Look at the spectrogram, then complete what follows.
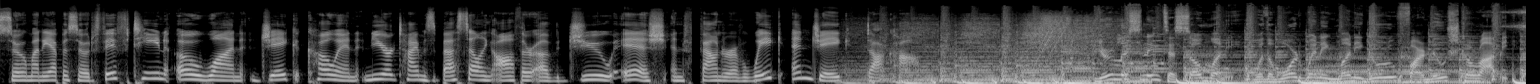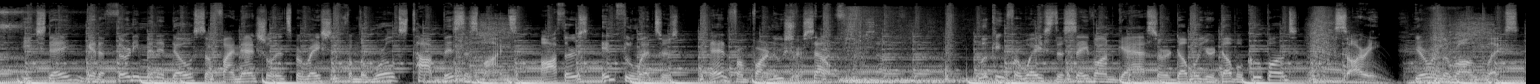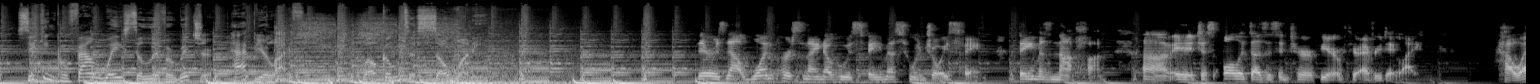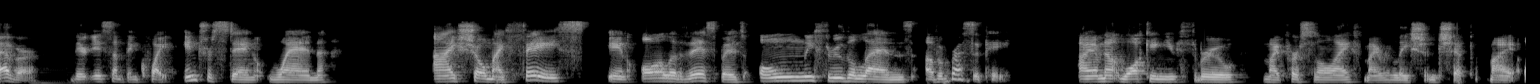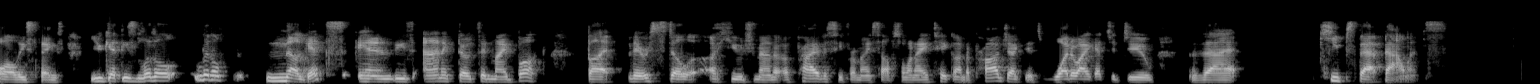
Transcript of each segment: So Money episode 1501. Jake Cohen, New York Times bestselling author of Jew-ish and founder of wakeandjake.com. You're listening to So Money with award winning money guru Farnoosh Torabi. Each day, get a 30 minute dose of financial inspiration from the world's top business minds, authors, influencers, and from Farnoosh herself. Looking for ways to save on gas or double your double coupons? Sorry, you're in the wrong place. Seeking profound ways to live a richer, happier life. Welcome to So Money. There is not one person I know who is famous who enjoys fame. Fame is not fun. Uh, it just all it does is interfere with your everyday life. However, there is something quite interesting when I show my face in all of this, but it's only through the lens of a recipe. I am not walking you through my personal life, my relationship, my all these things. You get these little little nuggets and these anecdotes in my book, but there's still a huge amount of privacy for myself. So when I take on a project, it's what do I get to do that keeps that balance?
